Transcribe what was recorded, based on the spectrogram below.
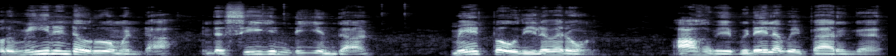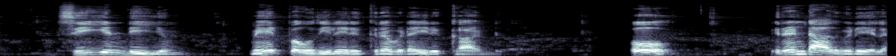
ஒரு மீனின் உருவமெண்டா இந்த சியின் டியின் தான் மேற்பகுதியில வரணும் ஆகவே விடையில போய் பாருங்க. சியின் டியும் மேற்பகுதியில இருக்கிற விடை இருக்காண்டு. ஓ இரண்டாவது விடையில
